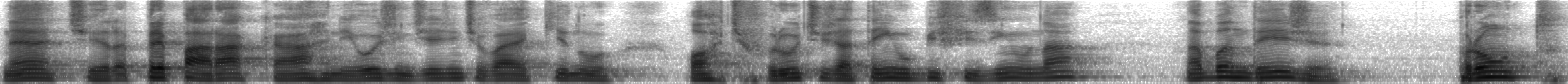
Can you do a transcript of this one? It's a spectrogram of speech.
né? Tira, preparar a carne. Hoje em dia a gente vai aqui no hortifruti, já tem o bifezinho na, na bandeja, pronto.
